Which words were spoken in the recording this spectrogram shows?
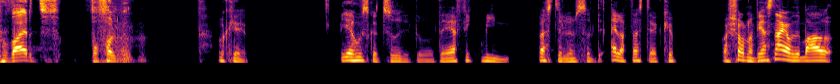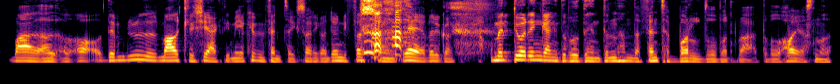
Provided for folket. Okay. Jeg husker tydeligt, du da jeg fik min første lønseddel, det allerførste, jeg købte, og sjovt nok, vi har snakket om det meget, meget og, og, og, og det lyder meget klichéagtigt, men jeg købte en Fanta, så er det var den første gang, ja, jeg ved det godt. Men det var dengang, du ved, den, den, den der Fanta bottle, du ved, hvor den var, du ved, høj og sådan noget.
